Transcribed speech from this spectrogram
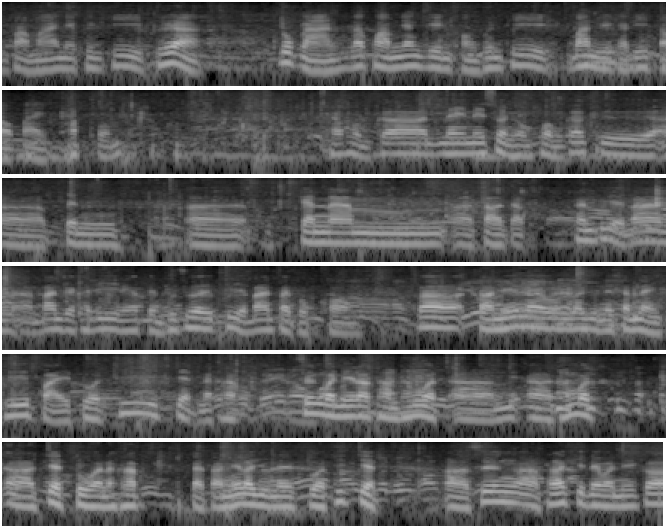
รป่าไม้ในพื้นที่ เพื่อ ลูกหลานและความยั่งยืนของพื้นที่บ้านวีคดีต่อไปครับผม ครับผมก็ในในส่วนของผมก็คืออ่าเป็นอ่าแกนนำอ่าต่อจากท่านผู้ใหญ่บ้านอ่าบ้านเบคดีนะครับเป็นผู้ช่วยผู้ใหญ่บ้านฝ่ายปกครอง ก็ตอนนี้เราเราอยู่ในตำแหน่งที่ฝ่ายตัวที่7นะครับ ซึ่งวันนี้เราทำทั้งหมดอ่ามีอ่าทั้งหมดอ่าเจ็ดตัวนะครับ แต่ตอนนี้เราอยู่ในตัวที่7อ่าซึ่งอ่าภารกิจในวันนี้ก็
